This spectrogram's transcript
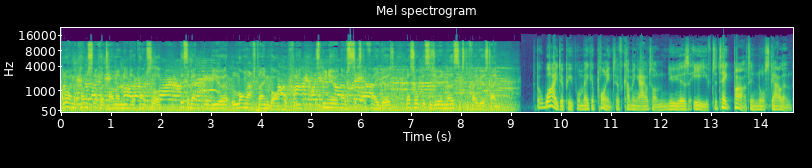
Although I'm a councillor of the town, I'm leader of the council. This event will be here long after I'm gone. Hopefully, it's been here now 65 years. Let's hope this is here in another 65 years' time. But why do people make a point of coming out on New Year's Eve to take part in Nos Galan?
